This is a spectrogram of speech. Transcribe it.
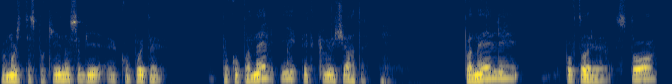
Ви можете спокійно собі е, купити таку панель і підключати. Панелі, повторюю, 100,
